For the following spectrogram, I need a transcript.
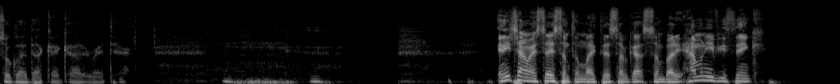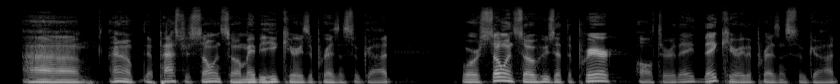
so glad that guy got it right there. Anytime I say something like this, I've got somebody. How many of you think, uh, I don't know, the pastor so and so, maybe he carries the presence of God, or so and so who's at the prayer altar, they they carry the presence of God,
